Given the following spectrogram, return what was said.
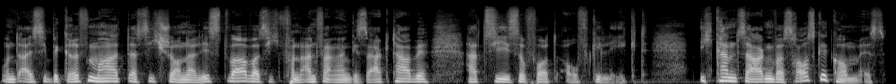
und als sie begriffen hat, dass ich Journalist war, was ich von Anfang an gesagt habe, hat sie sofort aufgelegt. Ich kann sagen, was rausgekommen ist.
